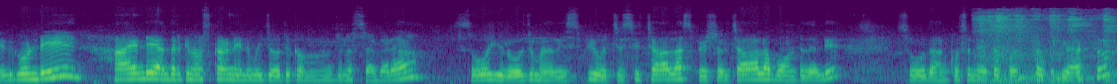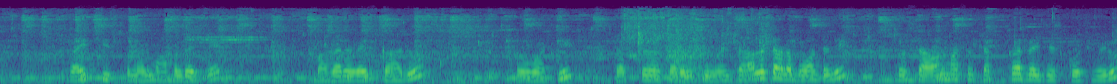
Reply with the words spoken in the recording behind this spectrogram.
ఇదిగోండి. హాయ్ అండి. అందరికీ నమస్కారం. నేను మీ జ్యోతి కంజుల సగర. సో ఈరోజు మన రెసిపీ వచ్చేసి చాలా స్పెషల్ చాలా బాగుంటుందండి. సో దానికోసం నేనైతే ఫస్ట్ ఒక గ్లాస్ రైస్ తీసుకున్నాను మామూలు రైసే బగారా రైస్ కాదు. సో వాటిని చక్కగా కరుగుతున్నాను చాలా చాలా బాగుంటుంది. సో శ్రావణ మాసం చక్కగా ట్రై చేసుకోవచ్చు మీరు.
